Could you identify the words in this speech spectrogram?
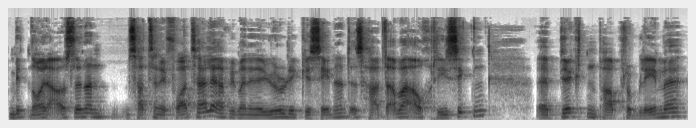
mit neun Ausländern, es hat seine Vorteile, wie man in der Euroleague gesehen hat, es hat aber auch Risiken, äh, birgt ein paar Probleme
